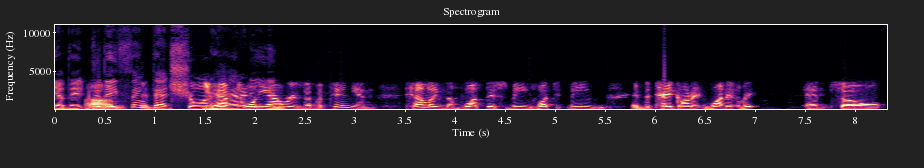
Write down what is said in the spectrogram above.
yeah, they, do they Um, think and that Sean you have Hannity 20 and- hours of opinion telling them what this means, what it means, and the take on it, and what it, and so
